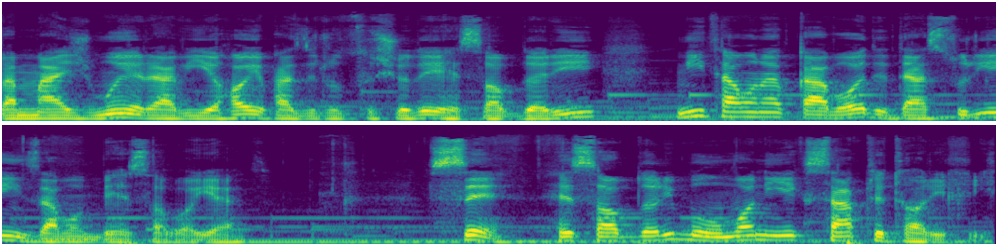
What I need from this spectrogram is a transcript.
و مجموع رویه های پذیرفته شده حسابداری می تواند قواعد دستوری این زبان به حساب آید 3. حسابداری به عنوان یک ثبت تاریخی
